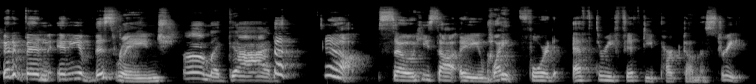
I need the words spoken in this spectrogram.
could have been any of this range. Oh my god. Yeah. So he saw a white Ford F 350 parked on the street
